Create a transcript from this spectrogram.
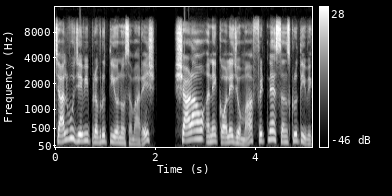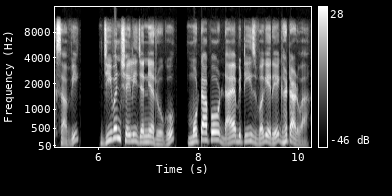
ચાલવું જેવી પ્રવૃત્તિઓનો સમાવેશ. શાળાઓ અને કોલેજોમાં ફિટનેસ સંસ્કૃતિ વિકસાવવી. જીવનશૈલીજન્ય રોગો, મોટાપો ડાયાબિટીઝ વગેરે ઘટાડવા.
